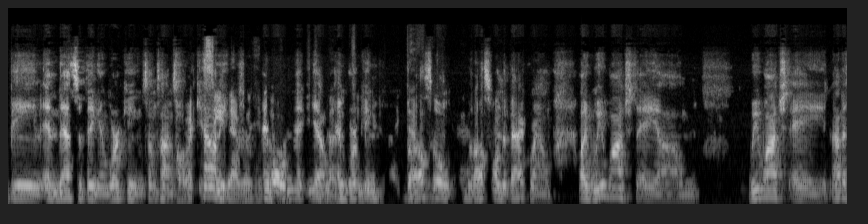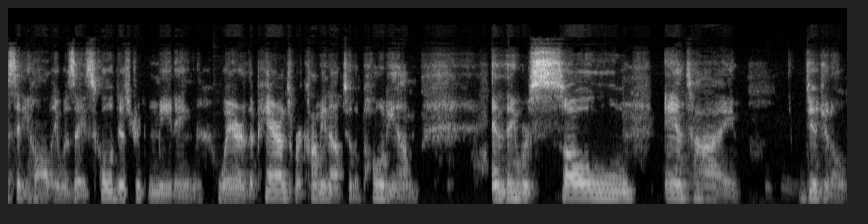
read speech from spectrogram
being and that's the thing and working sometimes oh, for a county and, yeah and working but also but also on the background. Like we watched a um we watched a not a city hall it was a school district meeting where the parents were coming up to the podium and they were so anti digital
